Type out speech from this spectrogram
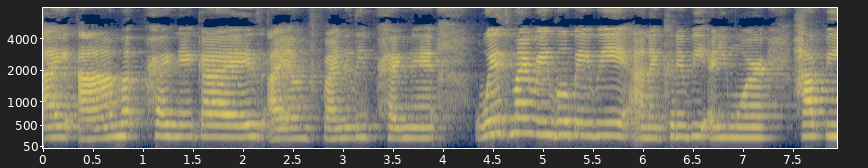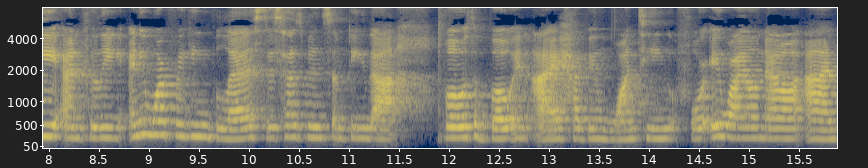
I am pregnant, guys. I am finally pregnant with my rainbow baby and I couldn't be any more happy and feeling any more freaking blessed. This has been something that both Bo and I have been wanting for a while now and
